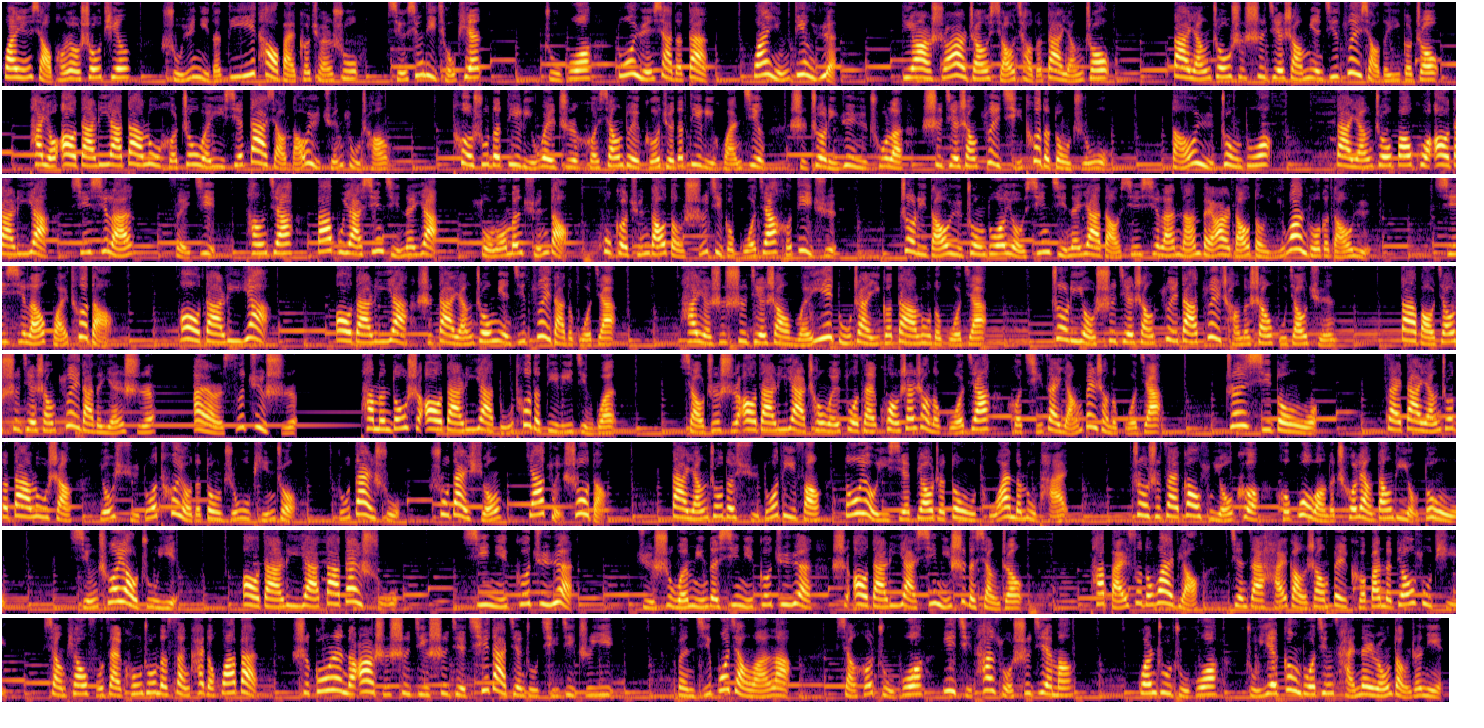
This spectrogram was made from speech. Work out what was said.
欢迎小朋友收听属于你的第一套百科全书《行星地球篇》，主播多云下的蛋，欢迎订阅。第二十二章：小巧的大洋洲。大洋洲是世界上面积最小的一个洲，它由澳大利亚大陆和周围一些大小岛屿群组成。特殊的地理位置和相对隔绝的地理环境，使这里孕育出了世界上最奇特的动植物。岛屿众多。大洋洲包括澳大利亚、新西兰、斐济、汤加、巴布亚新几内亚、所罗门群岛、库克群岛等十几个国家和地区。这里岛屿众多，有新几内亚岛、新西兰南北二岛等一万多个岛屿。新西兰怀特岛，澳大利亚，澳大利亚是大洋洲面积最大的国家，它也是世界上唯一独占一个大陆的国家。这里有世界上最大最长的珊瑚礁群。大堡礁世界上最大的岩石艾尔斯巨石，它们都是澳大利亚独特的地理景观。小知识：澳大利亚称为坐在矿山上的国家和骑在羊背上的国家。珍稀动物，在大洋洲的大陆上有许多特有的动植物品种，如袋鼠、树袋熊、鸭嘴兽等。大洋洲的许多地方都有一些标着动物图案的路牌，这是在告诉游客和过往的车辆当地有动物。行车要注意。澳大利亚大袋鼠，悉尼歌剧院，举世闻名的悉尼歌剧院是澳大利亚悉尼市的象征。它白色的外表，建在海港上贝壳般的雕塑体，像漂浮在空中的散开的花瓣，是公认的二十世纪世界七大建筑奇迹之一。本集播讲完了，想和主播一起探索世界吗？关注主播主页，更多精彩内容等着你。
